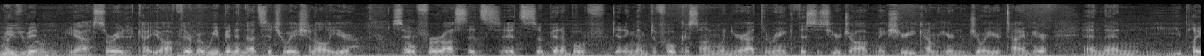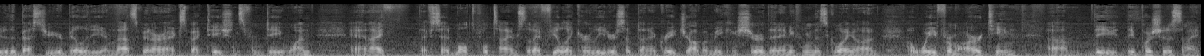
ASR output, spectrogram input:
We've been, will? yeah. Sorry to cut you off there, but we've been in that situation all year. So for us, it's it's been about getting them to focus on when you're at the rink. This is your job. Make sure you come here and enjoy your time here, and then you play to the best of your ability. And that's been our expectations from day one. And I. I've said multiple times that I feel like our leaders have done a great job of making sure that anything that's going on away from our team, um, they, they push it aside,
